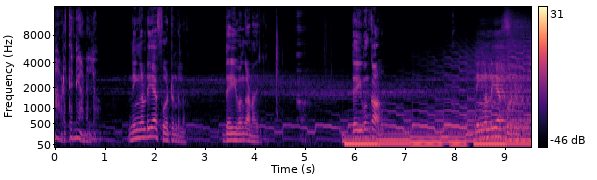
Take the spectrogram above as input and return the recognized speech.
അവിടെ തന്നെയാണല്ലോ. നിങ്ങളുടെ ഈ എഫേർട്ട് ഉണ്ടല്ലോ. ദൈവം കാണാതിരിക്കും ദൈവം കാണും. നിങ്ങളുടെ ഈ എഫേർട്ട് ഉണ്ടല്ലോ.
